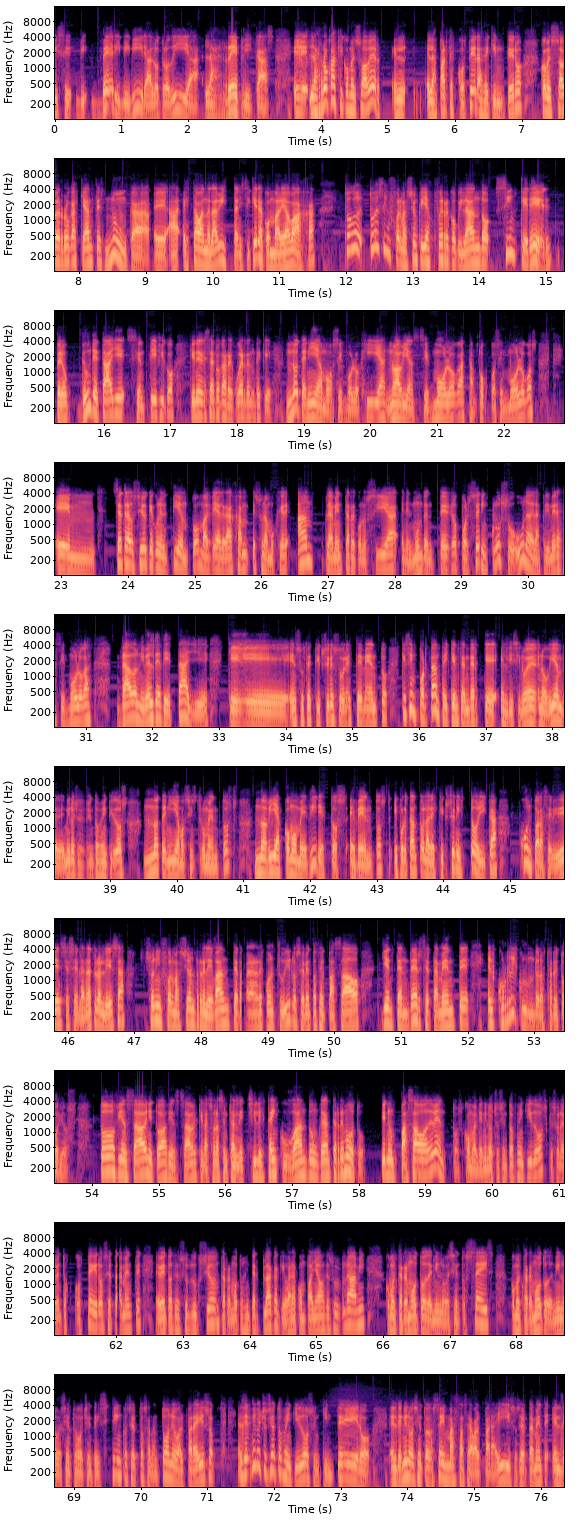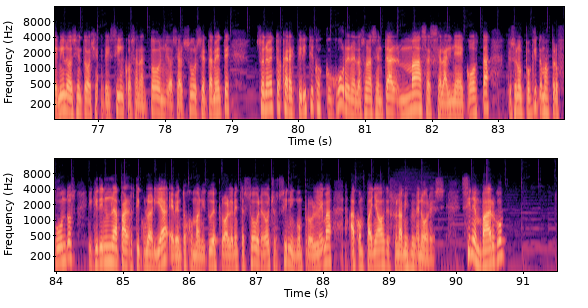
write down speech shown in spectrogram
ver y vivir al otro día, las réplicas, eh, las rocas que comenzó a ver en, las partes costeras de Quintero, comenzó a ver rocas que antes nunca eh, estaban a la vista, ni siquiera con marea baja, toda esa información que ella fue recopilando sin querer, pero de un detalle científico, que en esa época recuerden de que no teníamos sismología, no habían sismólogas, tampoco sismólogos, eh, se ha traducido que con el tiempo María Graham es una mujer ampliamente reconocida en el mundo entero por ser incluso una de las primeras sismólogas, dado el nivel de detalle que en sus descripciones sobre este evento, que es importante, hay que entender que el 19 de noviembre de 1822 no teníamos instrumentos, no había cómo medir estos eventos y por tanto la descripción histórica junto a las evidencias en la naturaleza son información relevante para reconstruir los eventos del pasado y entender ciertamente el currículum de los territorios. Todos bien saben y todas bien saben que la zona central de Chile está incubando un gran terremoto tiene un pasado de eventos, como el de 1822, que son eventos costeros, ciertamente, eventos de subducción, terremotos interplaca que van acompañados de tsunami, como el terremoto de 1906, como el terremoto de 1985, ¿cierto? San Antonio, Valparaíso, el de 1822 en Quintero, el de 1906 más hacia Valparaíso, ciertamente, el de 1985 San Antonio hacia el sur, ciertamente, son eventos característicos que ocurren en la zona central más hacia la línea de costa, que son un poquito más profundos y que tienen una particularidad, eventos con magnitudes probablemente sobre 8 sin ningún problema, acompañados de tsunamis menores. Sin embargo,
